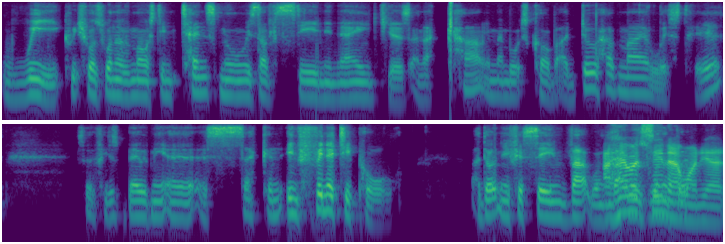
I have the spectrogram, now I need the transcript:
week, which was one of the most intense movies I've seen in ages, and I can't remember what it's called, but I do have my list here. So if you just bear with me a, a second, Infinity Pool. I don't know if you've seen that one. I that haven't seen one that the, one yet.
